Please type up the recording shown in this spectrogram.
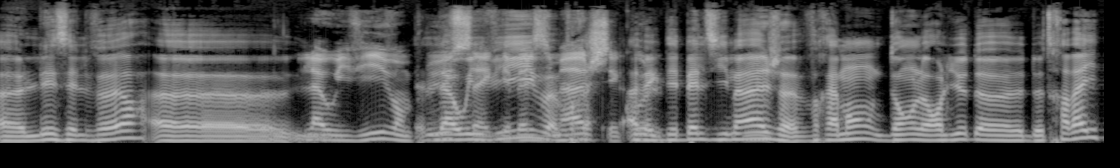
les éleveurs. là où ils vivent, en plus, là où avec ils vivent, images, cool. avec des belles images, mm. vraiment dans leur lieu de, de travail.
